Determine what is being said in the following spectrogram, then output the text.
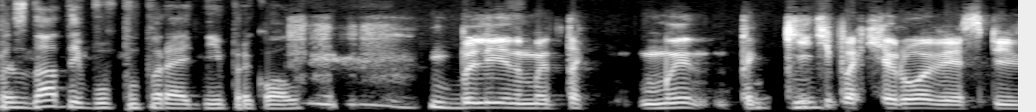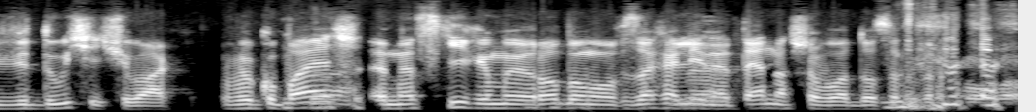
пиздатий був попередній прикол. Блін, ми так ми такі, типа, херові співведучі, чувак. Викупаєш, наскільки ми робимо взагалі Да. не те, на що Владос розраховував.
